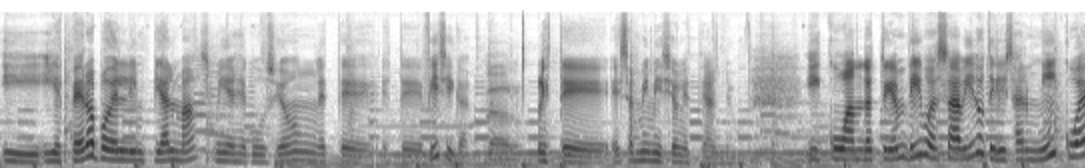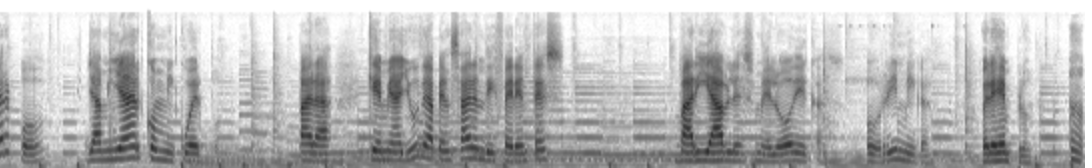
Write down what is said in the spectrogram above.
Y, y espero poder limpiar más mi ejecución este, este, física. Claro. Este, esa es mi misión este año. Y cuando estoy en vivo he sabido utilizar mi cuerpo, llamear con mi cuerpo, para que me ayude a pensar en diferentes variables melódicas o rítmica. Por ejemplo, ah,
